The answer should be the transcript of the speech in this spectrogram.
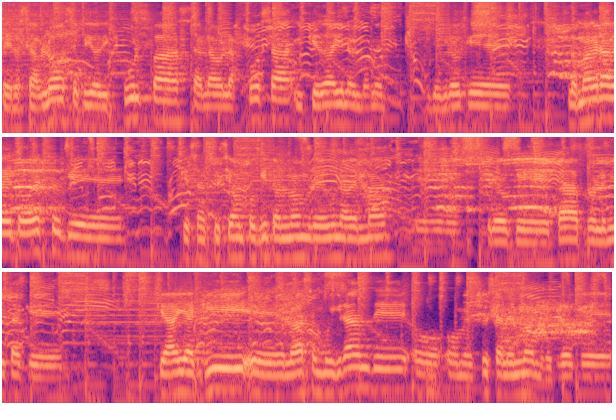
pero se habló, se pidió disculpas, se hablaron las cosas y quedó ahí en el momento. Yo creo que lo más grave de todo esto es que, que se ha ensuciado un poquito el nombre una vez más. Eh, creo que cada problemita que, que hay aquí eh, lo hacen muy grande o, me ensucian el nombre. Creo que,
